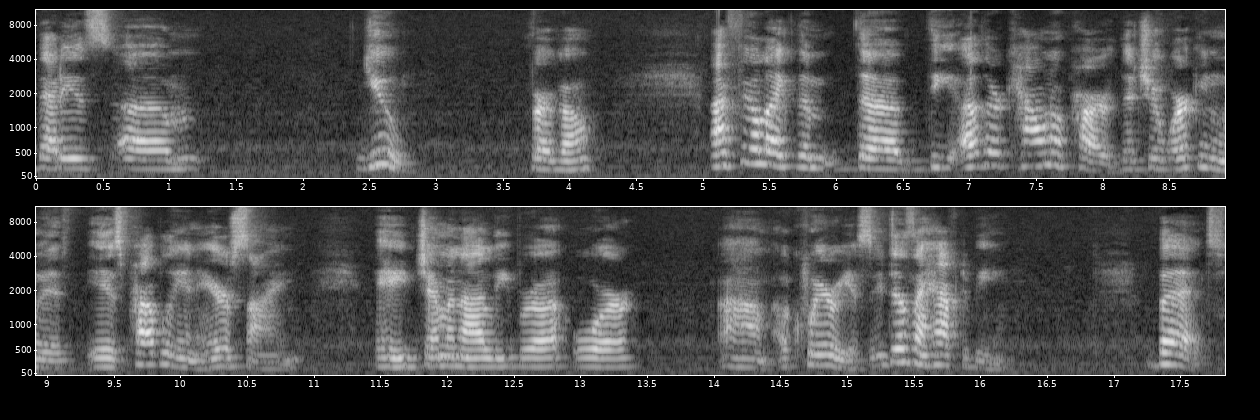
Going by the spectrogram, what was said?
That is um, you, Virgo. I feel like the, the, the other counterpart that you're working with is probably an air sign. A Gemini, Libra, or um, Aquarius. It doesn't have to be. But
